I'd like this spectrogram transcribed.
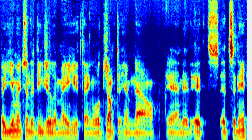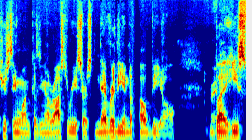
But you mentioned the DJ LeMahieu thing. We'll jump to him now, and it, it's it's an interesting one because you know roster resource never the end all be all. right. but he's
